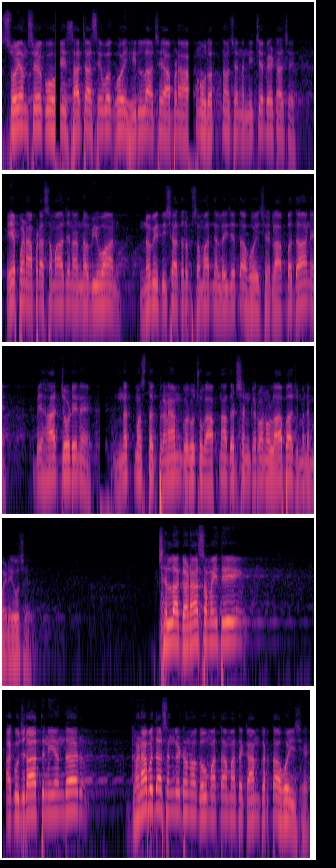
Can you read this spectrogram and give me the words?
સ્વયંસેવક હોય, સાચા સેવક હોય, હિલ્લા છે, આપણા આપનું રત્ન છે અને નીચે બેઠા છે. એ પણ આપણા સમાજના નવયુવાન નવી દિશા તરફ સમાજને લઈ જતા હોય છે. એટલે આપ બધાને બે હાથ જોડીને નતમસ્તક પ્રણામ કરું છું કે આપના દર્શન કરવાનો લાભ જ મને મળ્યો છે. છેલ્લા ઘણા સમયથી આ ગુજરાતની અંદર ઘણા બધા સંગઠનો ગૌમાતા માટે કામ કરતા હોય છે.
